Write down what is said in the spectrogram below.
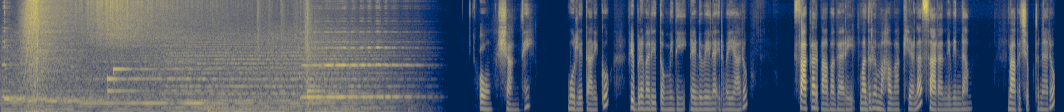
ఓం శాంతి. మురళి తారీఖు ఫిబ్రవరి తొమ్మిది రెండు వేల ఇరవై ఆరు. సాకార్ బాబా గారి మధుర మహావాక్యాల సారాన్ని విందాం. బాబా చెప్తున్నారు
